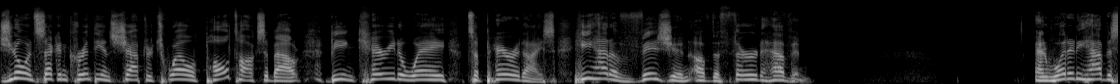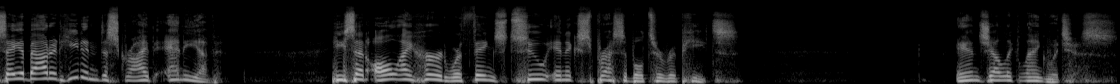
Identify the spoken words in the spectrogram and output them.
Do you know in Second Corinthians chapter 12, Paul talks about being carried away to paradise? He had a vision of the third heaven. And what did he have to say about it? He didn't describe any of it. He said, All I heard were things too inexpressible to repeat. Angelic languages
